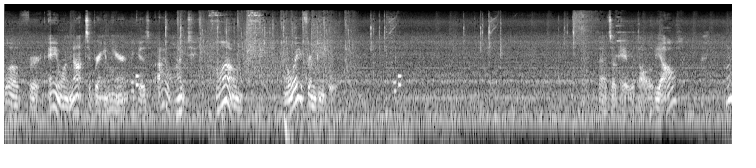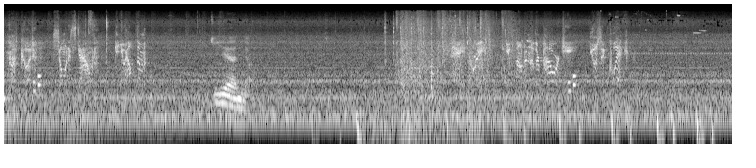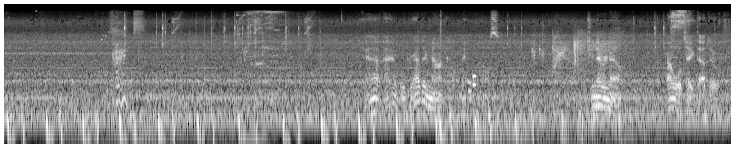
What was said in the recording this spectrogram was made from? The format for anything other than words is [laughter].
Love for anyone not to bring him here because I want alone and away from people. That's okay with all of y'all. Not good. Someone is down. Can you help them? Yeah, no. Use it quick. Yeah, I would rather not help anyone else. You never know. I will take that though.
